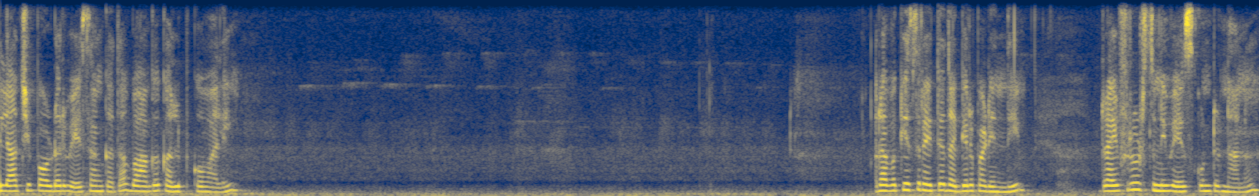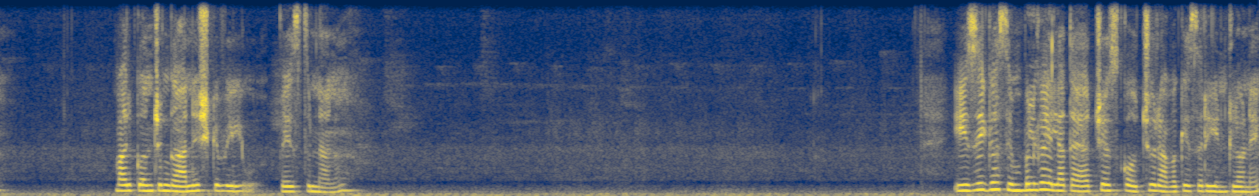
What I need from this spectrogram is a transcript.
ఇలాచీ పౌడర్ వేసాం కదా బాగా కలుపుకోవాలి. రవ్వ కేసరి అయితే దగ్గర పడింది. డ్రై ఫ్రూట్స్ని వేసుకుంటున్నాను. మరి కొంచెం గార్నిష్కి వేస్తున్నాను. ఈజీగా సింపుల్గా ఇలా తయారు చేసుకోవచ్చు రవ కేసరి ఇంట్లోనే.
